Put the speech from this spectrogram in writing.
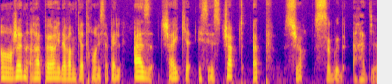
un jeune rappeur, il a 24 ans, il s'appelle Az Chaik et c'est Strapped Up sur So Good Radio.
